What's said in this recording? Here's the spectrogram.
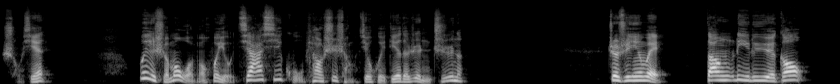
首先，为什么我们会有加息股票市场就会跌的认知呢？这是因为当利率越高，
